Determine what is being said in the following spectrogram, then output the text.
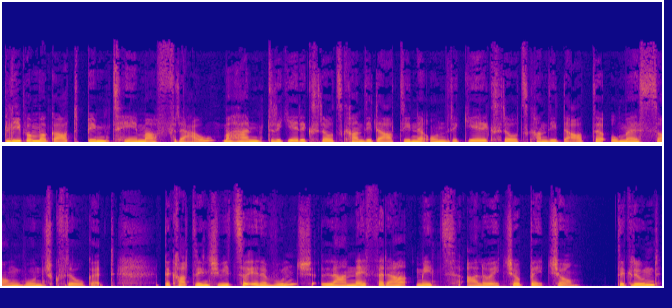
bleiben wir gerade beim Thema Frau. Wir haben die Regierungsratskandidatinnen und Regierungsratskandidaten um einen Songwunsch gefragt. Der Katrin Schweizer ihren Wunsch La Nefera mit Aloecho Pecho. Der Grund,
